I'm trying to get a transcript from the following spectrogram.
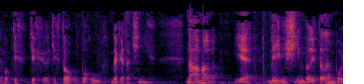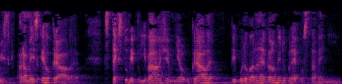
nebo těch, těch, těchto bohů vegetačních. Náman je nejvyšším velitelem vojsk aramejského krále. Z textu vyplývá, že měl u krále vybudované velmi dobré postavení,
